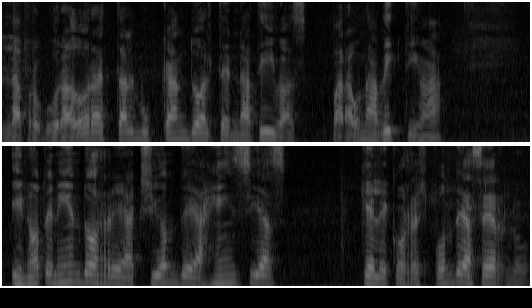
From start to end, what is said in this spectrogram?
la procuradora estar buscando alternativas para una víctima y no teniendo reacción de agencias que le corresponde hacerlo,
